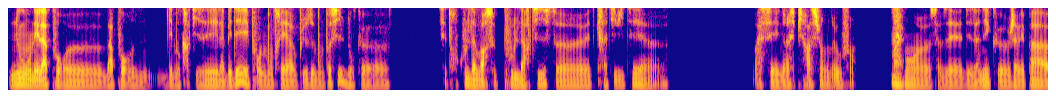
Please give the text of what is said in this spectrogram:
nous on est là pour euh, bah, pour démocratiser la BD et pour le montrer au plus de monde possible donc euh, c'est trop cool d'avoir ce pool d'artistes euh, et de créativité ouais c'est une respiration de ouf hein. Ouais. franchement ça faisait des années que j'avais pas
